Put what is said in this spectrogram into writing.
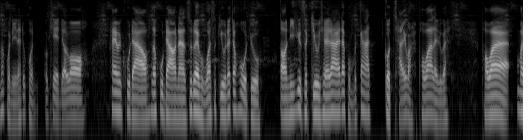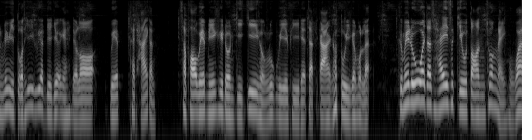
มากกว่านี้นะทุกคน โอเค เดี๋ยวรอให้มันคูดาว แล้วคูดาวนานซะด้วยผมว่าสกิลน่าจะโหดอยู่ ตอนนี้คือสกิลใช้ได้แต่ผมไม่กล้ากดใช้ว่ะ เพราะว่าอะไรรู้ไหมเพราะว่ามันไม่มีตัวที่เลือดเยอะๆไง เดี๋ยวรอเวฟท้ายๆกันเฉพาะเวฟนี้คือโดนกีกี้ของลูก VIP เนี่ยจัดการเขาตุยกันหมดแล้ว คือไม่รู้ว่าจะใช้สกิลตอนช่วงไหน ผมว่า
